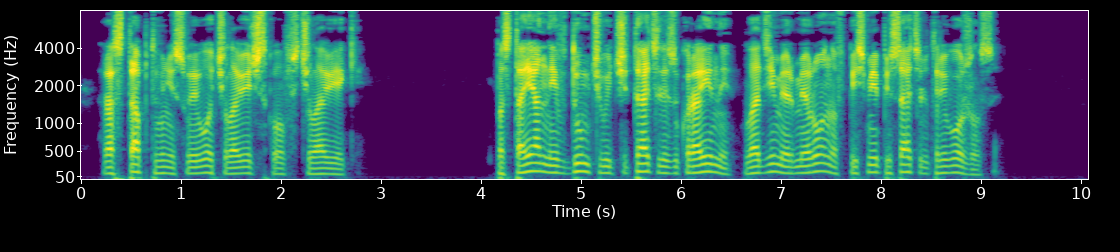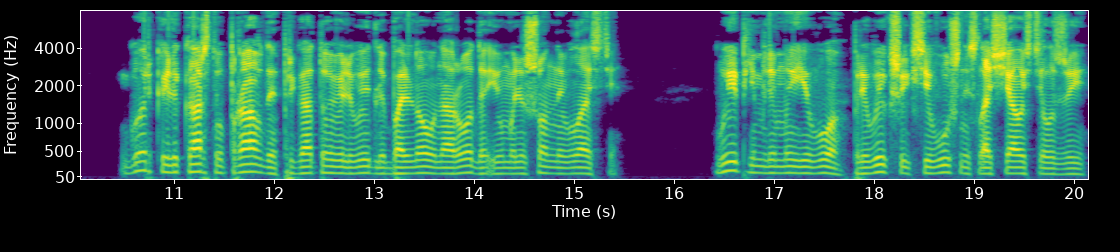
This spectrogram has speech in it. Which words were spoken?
– растаптыванию своего человеческого в человеке. Постоянный и вдумчивый читатель из Украины Владимир Миронов в письме писателю тревожился. Горькое лекарство правды приготовили вы для больного народа и умалишенной власти. Выпьем ли мы его, привыкшие к сивушной слащавости лжи?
